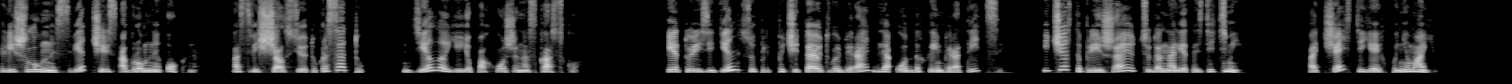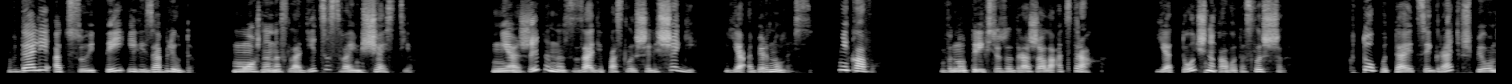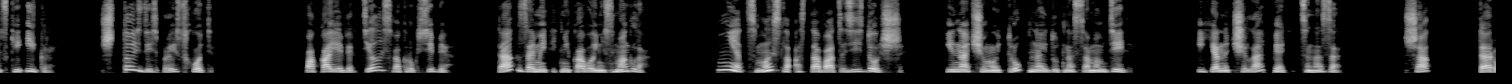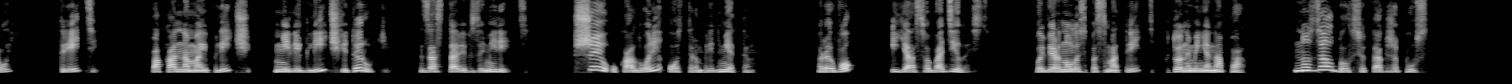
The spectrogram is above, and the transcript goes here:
Лишь лунный свет через огромные окна освещал всю эту красоту, делая ее похожей на сказку. Эту резиденцию предпочитают выбирать для отдыха императрицы и часто приезжают сюда на лето с детьми. Отчасти я их понимаю. Вдали от суеты или заблюдов можно насладиться своим счастьем. Неожиданно сзади послышались шаги. Я обернулась. Никого. Внутри все задрожало от страха. Я точно кого-то слышала. Кто пытается играть в шпионские игры? Что здесь происходит? Пока я вертелась вокруг себя, так заметить никого и не смогла. Нет смысла оставаться здесь дольше, иначе мой труп найдут на самом деле. И я начала пятиться назад. Шаг, второй, третий пока на мои плечи не легли чьи-то руки, заставив замереть. В шею укололи острым предметом. Рывок, и я освободилась. Повернулась посмотреть, кто на меня напал. Но зал был все так же пуст.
